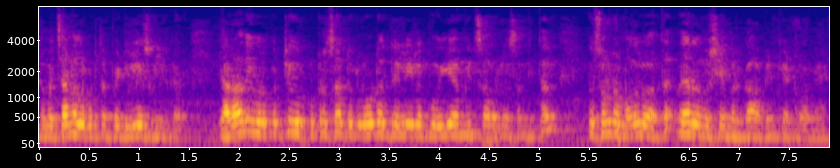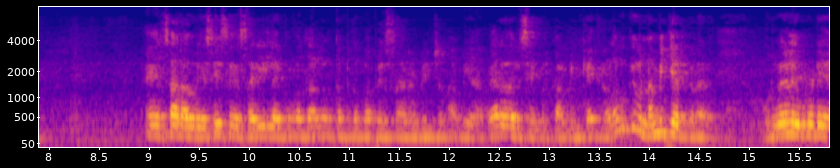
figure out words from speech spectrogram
நம்ம சேனலில் கொடுத்த பேட்டியிலே சொல்லியிருக்காரு. யாராவது இவரை பற்றி ஒரு குற்றச்சாட்டுகளோடு டெல்லியில் போய் அமித்ஷா அவர்களை சந்தித்தால் இவர் சொல்கிற முதல் வார்த்தை வேறு ஒரு விஷயம் இருக்கா? அப்படின்னு கேட்டுருவாங்க. சார் அவர் எஸ்ஐ சார் சரியில்லை. எப்போ பார்த்தாலும் தப்பு தப்பாக பேசுகிறாரு அப்படின்னு சொன்னால் அப்படியா? வேறு ஏதாவது விஷயம் இருக்கா? அப்படின்னு கேட்குற அளவுக்கு இவர் நம்பிக்கையாக இருக்கிறாரு. ஒருவேளை இவருடைய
